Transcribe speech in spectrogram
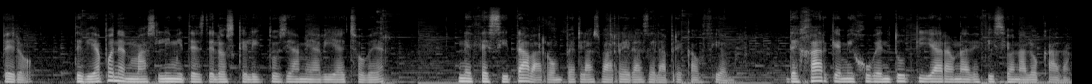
Pero, ¿debía poner más límites de los que el ictus ya me había hecho ver? Necesitaba romper las barreras de la precaución, dejar que mi juventud guiara una decisión alocada.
